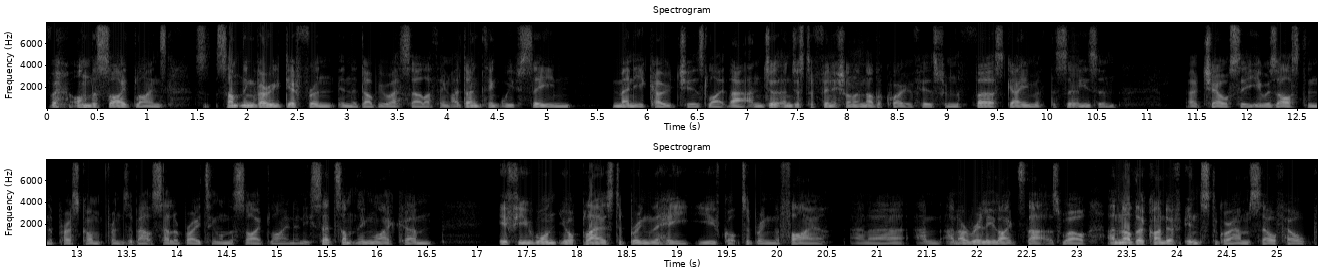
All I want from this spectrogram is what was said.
on the sidelines, something very different in the WSL. I think I don't think we've seen many coaches like that. And ju- and just to finish on another quote of his from the first game of the season, at Chelsea, he was asked in the press conference about celebrating on the sideline, and he said something like, um, "If you want your players to bring the heat, you've got to bring the fire." And uh, and and I really liked that as well. Another kind of Instagram self help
